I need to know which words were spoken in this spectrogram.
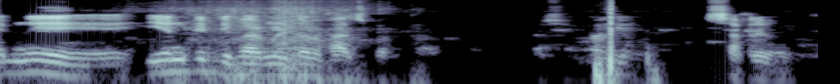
এমনি ইএনটি ডিপার্টমেন্টের কাজ করতাম চাকরি করতাম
